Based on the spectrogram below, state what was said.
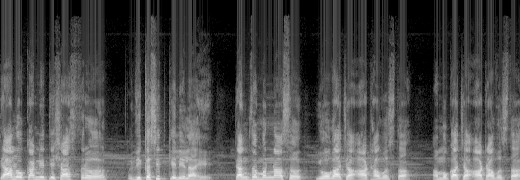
त्या लोकांनी ते शास्त्र विकसित केलेलं आहे. त्यांचं म्हणणं असं योगाच्या आठ अवस्था अमुकाच्या आठ अवस्था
